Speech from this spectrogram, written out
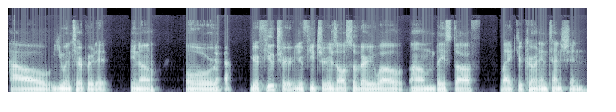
how you interpret it you know or yeah. Your future. Your future is also very well um, based off like your current intention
